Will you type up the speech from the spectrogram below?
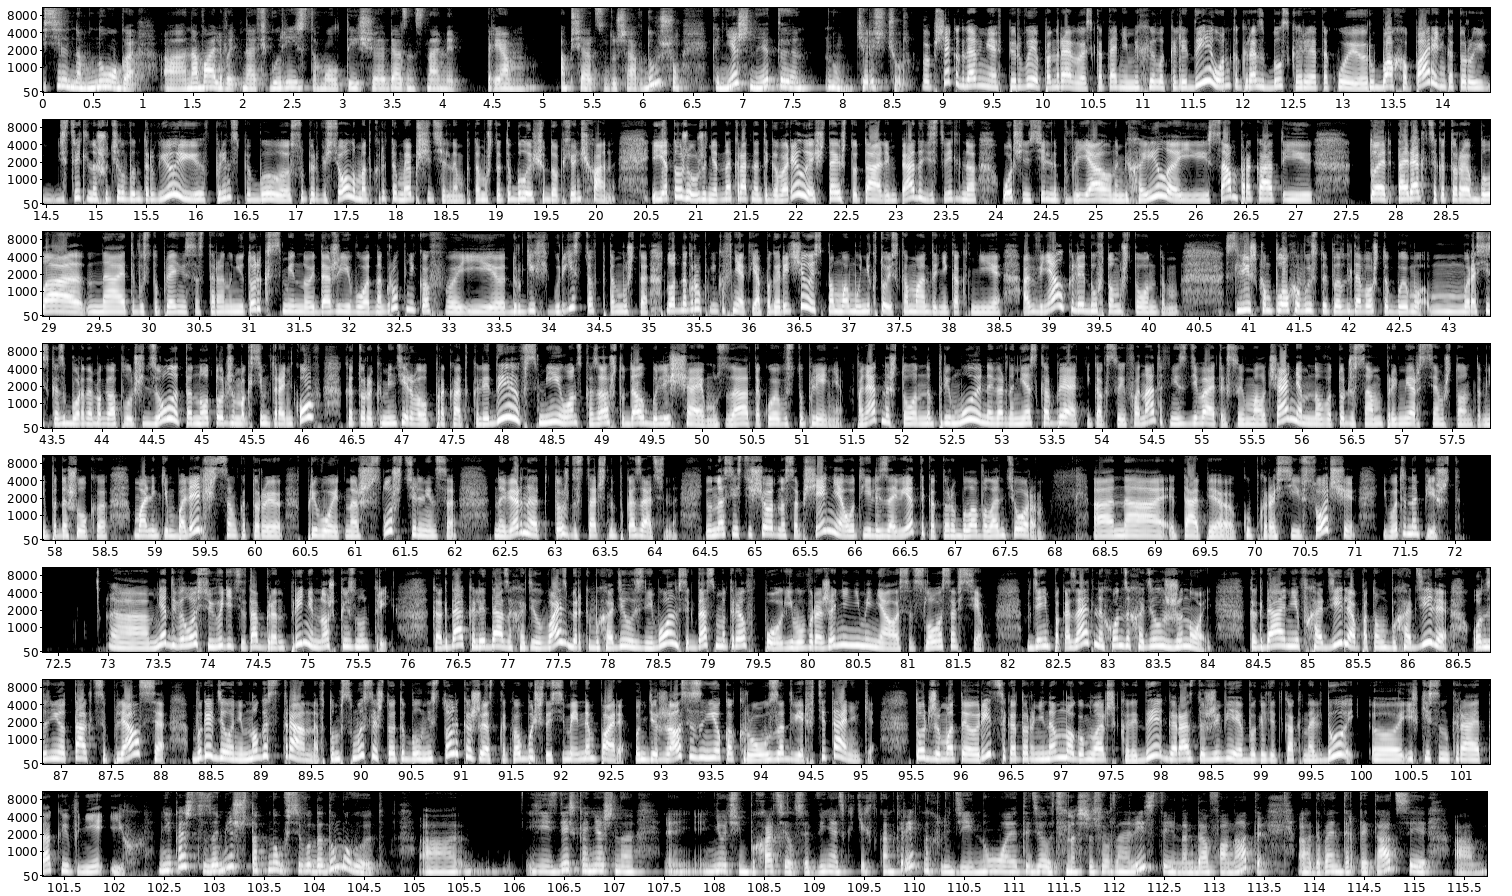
сильно много а, наваливать на фигуриста, мол, ты еще обязан с нами прям общаться душа в душу, конечно, это ну, чересчур. Вообще, когда мне впервые понравилось катание Михаила Калиды, он как раз был скорее такой рубаха-парень, который действительно шутил в интервью и, в принципе, был супер веселым, открытым и общительным, потому что это было еще до Пхенчхана. И я тоже уже неоднократно это говорила, я считаю, что та Олимпиада действительно очень сильно повлияла на Михаила, и сам прокат, и та, та реакция, которая была на это выступление со стороны не только СМИ, но и даже его одногруппников и других фигуристов, потому что, ну, одногруппников нет, я погорячилась, по-моему, никто из команды никак не обвинял Калиду в том, что он там слишком плохо выступил для того, чтобы российская сборная могла получить золото, но тот же Максим Траньков, который комментировал прокат Калиды, в СМИ он сказал, что дал бы леща ему за такое выступление. Понятно, что он напрямую, наверное, не оскорбляет никак своих фанатов, не задевает их своим молчанием, но вот тот же самый пример с тем, что он там не подошел к маленьким болельщицам, которые приводит наша слушательница, наверное, это тоже достаточно показательно. И у нас есть еще одно сообщение от Елизаветы, которая была волонтером а, на этапе Кубка России в Сочи, и вот она пишет. А, мне довелось увидеть этап Гран-при немножко изнутри. Когда Каледа заходил в айсберг и выходил из него, он всегда смотрел в пол, его выражение не менялось от слова совсем. В день показательных он заходил с женой. Когда они входили, а потом выходили, он за нее так цеплялся, выглядело немного странно, в том смысле, что это был не столько жест, как в обычной семейном паре, он держался за нее, как Роуз за дверь в «Титанике». Тот же Матео Рица, который не намного младше Каледы, гораздо живее выглядит как на льду э, и в Кисенкрае, так и вне их. Мне кажется, за Мишу так много всего додумывают. А, и здесь, конечно, э, не очень бы хотелось обвинять каких-то конкретных людей, но это делают наши журналисты, иногда фанаты, а, давая интерпретации а,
